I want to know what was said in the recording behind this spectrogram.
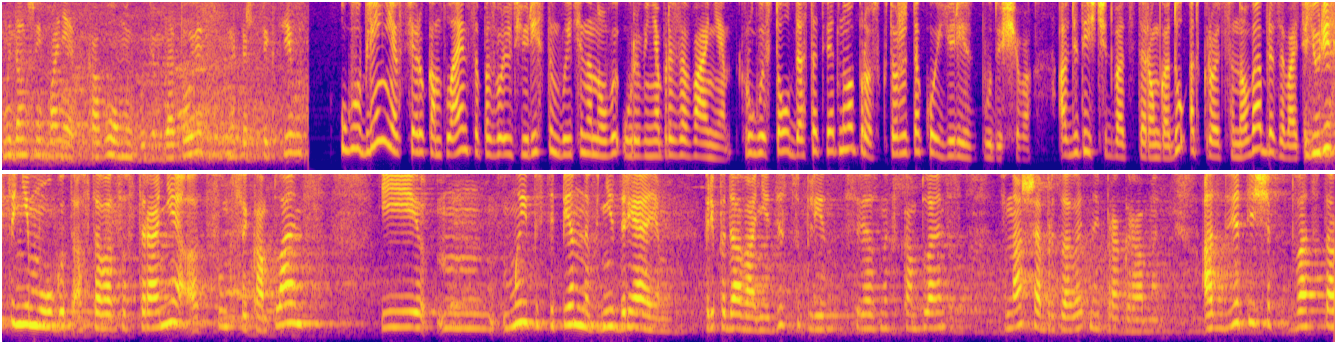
мы должны понять, кого мы будем готовить на перспективу. Углубление в сферу комплайенса позволит юристам выйти на новый уровень образования. Круглый стол даст ответ на вопрос, кто же такой юрист будущего. А в 2022 году откроется новое образовательное. Юристы не могут оставаться в стороне от функции комплайенс, и мы постепенно внедряем преподавание дисциплин, связанных с комплайенс, в наши образовательные программы. А с 2022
